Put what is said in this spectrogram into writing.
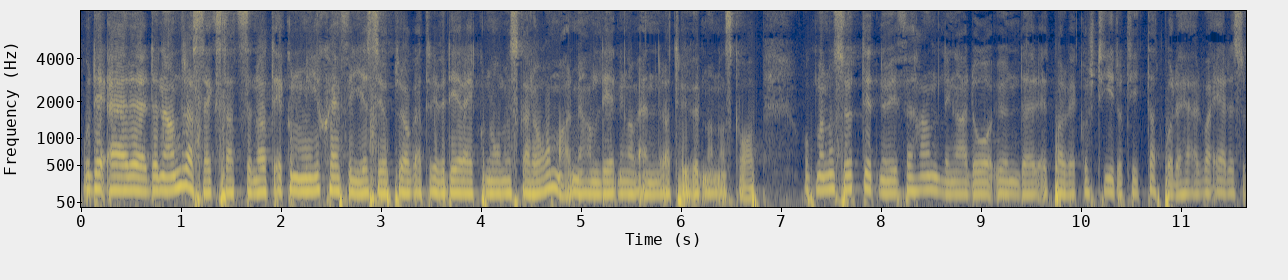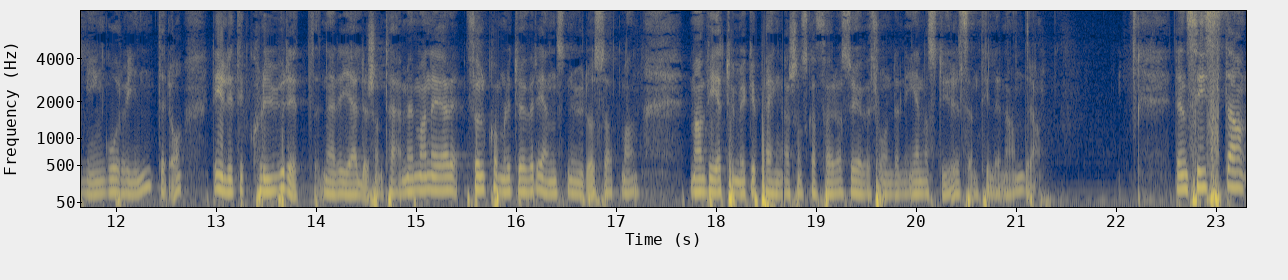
Och det är eh, den andra sexsatsen då, att ekonomichefen ges i uppdrag att revidera ekonomiska ramar med anledning av ändrat huvudmannaskap. Och man har suttit nu i förhandlingar då under ett par veckors tid och tittat på det här. Vad är det som ingår och inte då? Det är lite klurigt när det gäller sånt här. Men man är fullkomligt överens nu då så att man, man vet hur mycket pengar som ska föras över från den ena styrelsen till den andra. Den sista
